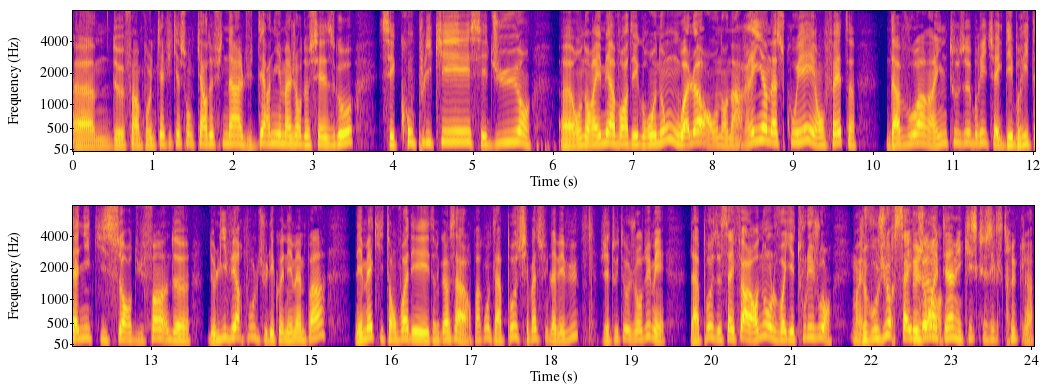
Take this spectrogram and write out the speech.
de, enfin pour une qualification de quart de finale du dernier major de CS:GO, c'est compliqué, c'est dur. on aurait aimé avoir des gros noms ou alors on n'en a rien à secouer et en fait d'avoir un Into the Breach avec des Britanniques qui sortent du fin de, de Liverpool, tu les connais même pas. Les mecs, ils t'envoient des trucs comme ça. Alors, par contre, la pause, je sais pas si vous l'avez vu, j'ai tweeté aujourd'hui, mais la pause de Cypher. Alors, nous, on le voyait tous les jours. Ouais. Je vous jure, Les gens Cypher, étaient là, mais qu'est-ce que c'est que ce truc là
